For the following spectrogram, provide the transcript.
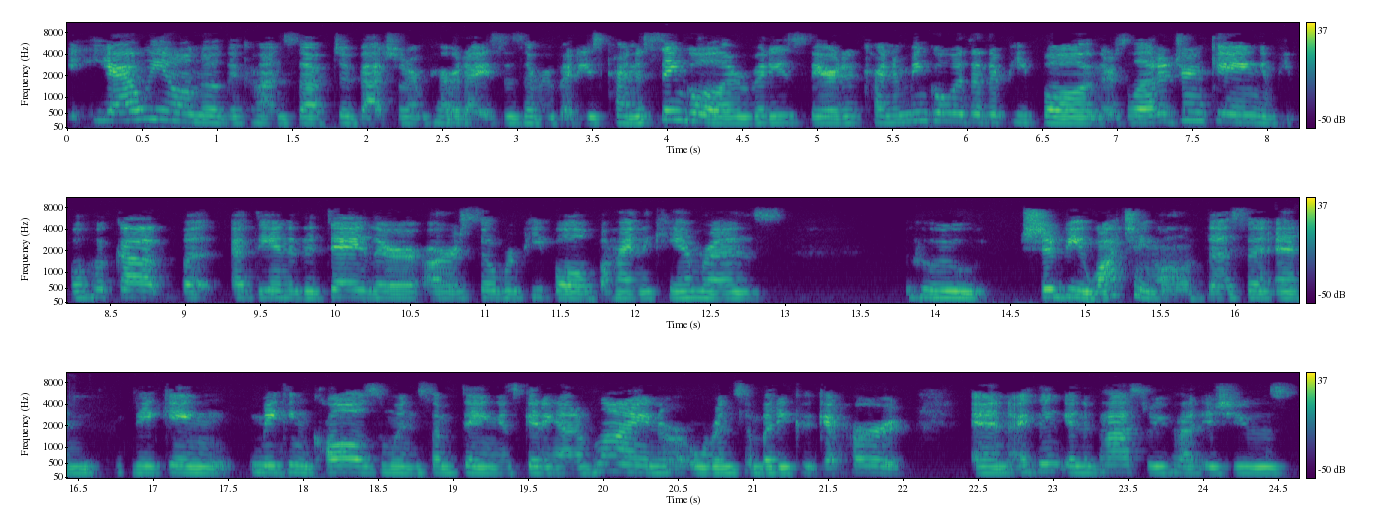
yeah, we all know the concept of Bachelor in Paradise is everybody's kind of single, everybody's there to kind of mingle with other people, and there's a lot of drinking and people hook up, but at the end of the day, there are sober people behind the cameras who should be watching all of this and, and making making calls when something is getting out of line or, or when somebody could get hurt. And I think in the past we've had issues,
